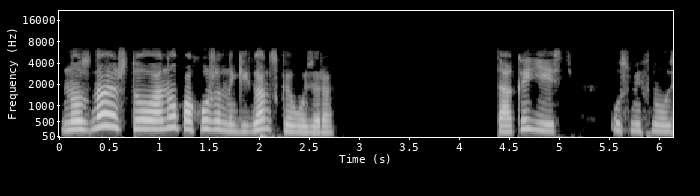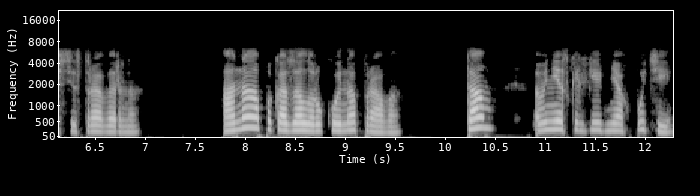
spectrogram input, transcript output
но знаю, что оно похоже на гигантское озеро». «Так и есть», — усмехнулась сестра Верна. Она показала рукой направо. Там, в нескольких днях пути,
